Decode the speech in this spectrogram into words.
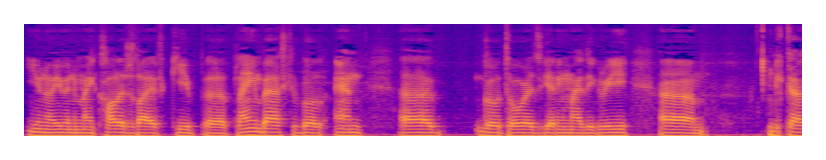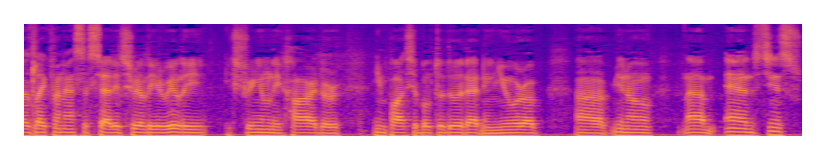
you know, even in my college life, keep playing basketball and go towards getting my degree. Um, because like Vanesa said, it's really, really extremely hard or impossible to do that in Europe. Uh, you know, um, and since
